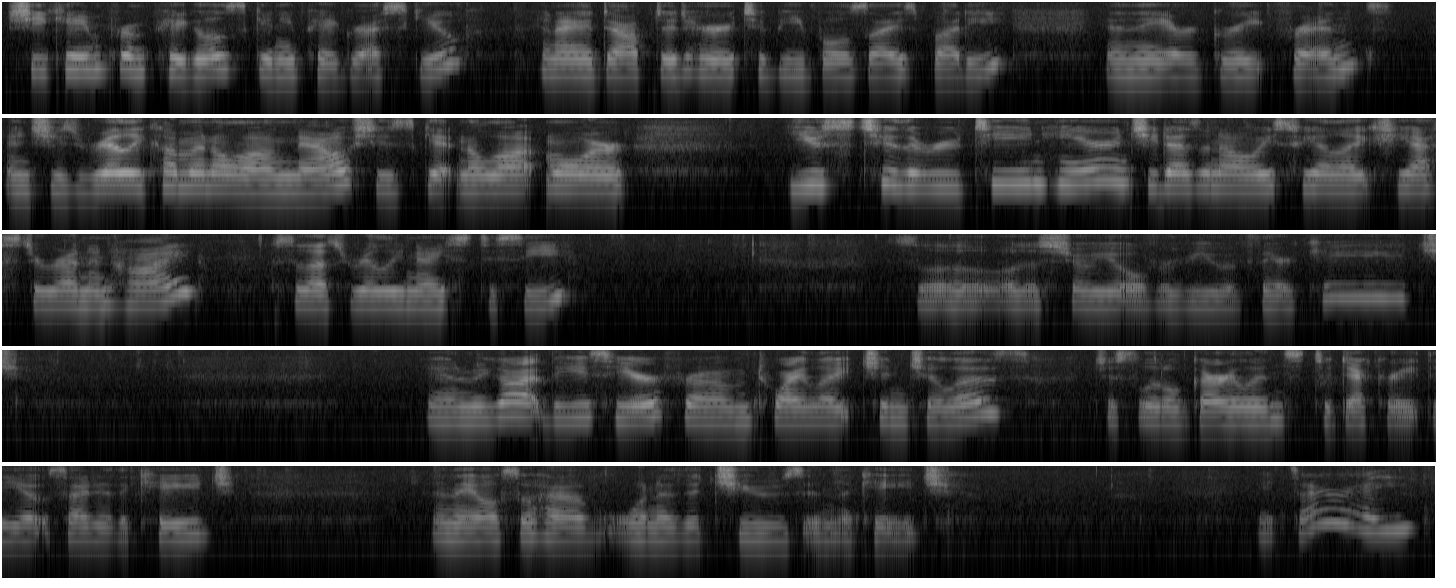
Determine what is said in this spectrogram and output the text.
She came from Piggles Guinea Pig Rescue, and I adopted her to be Bullseye's buddy, and they are great friends. And she's really coming along now. She's getting a lot more used to the routine here, and she doesn't always feel like she has to run and hide. So that's really nice to see. So I'll just show you overview of their cage. And we got these here from Twilight Chinchillas, just little garlands to decorate the outside of the cage. And they also have one of the chews in the cage. It's alright.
